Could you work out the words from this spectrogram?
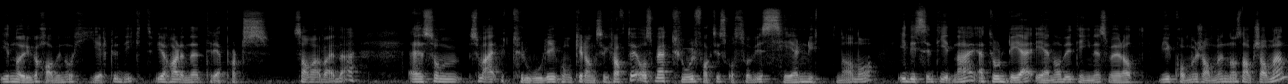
i Norge har vi noe helt unikt. Vi har denne trepartssamarbeidet som, som, er utrolig konkurransekraftig, og som jeg tror faktisk også vi ser nytten av nå i disse tidene her. Jeg tror det er en av de tingene som gjør at vi kommer sammen og snakker sammen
